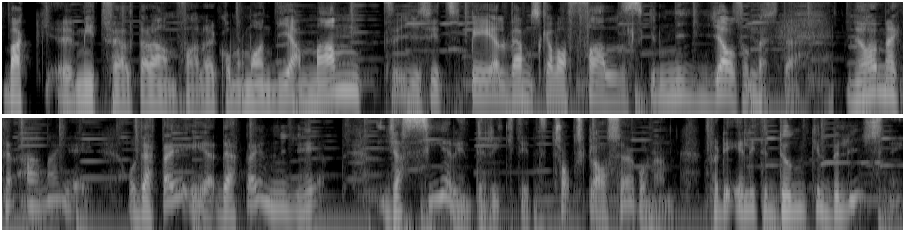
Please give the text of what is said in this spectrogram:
back, eh, mittfältare anfallare kommer de ha en diamant i sitt spel? Vem ska vara falsk nia och sånt där? Just det. Nu har jag märkt en annan grej. Och detta är, detta är en nyhet. Jag ser inte riktigt, trots glasögonen, för det är lite dunkel belysning.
